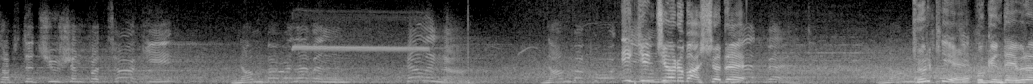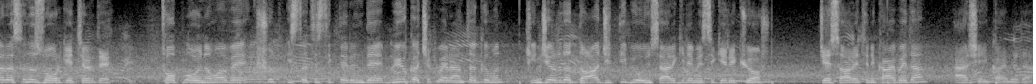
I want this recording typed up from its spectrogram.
Substitution for Turkey. Number 11, Bellingham. Number 14, İkinci yarı başladı. Türkiye 22, bugün devre arasını zor getirdi. Topla oynama ve şut istatistiklerinde büyük açık veren takımın ikinci yarıda daha ciddi bir oyun sergilemesi gerekiyor. Cesaretini kaybeden her şeyi kaybeder.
